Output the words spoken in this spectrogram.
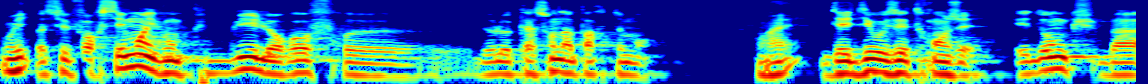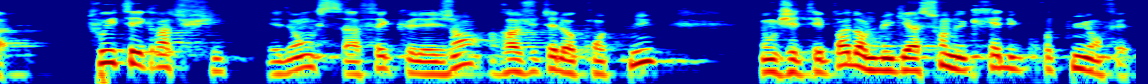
Oui. Parce que forcément, ils vont publier leur offre euh, de location d'appartement Ouais. dédiée aux étrangers. Et donc, bah, tout était gratuit. Et donc, ça a fait que les gens rajoutaient leur contenu. Donc, j'étais pas dans l'obligation de créer du contenu en fait.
